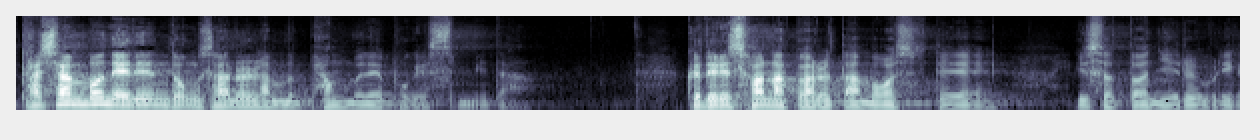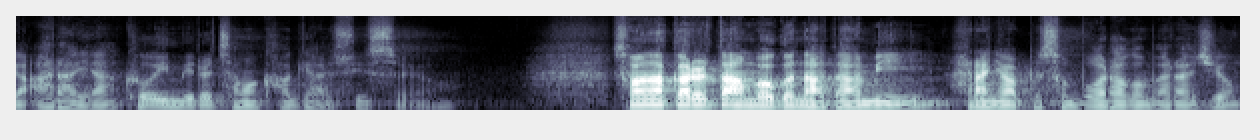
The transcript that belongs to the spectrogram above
다시 한번 에덴 동산을 한번 방문해 보겠습니다. 그들이 선악과를 따먹었을 때 있었던 일을 우리가 알아야 그 의미를 정확하게 알 수 있어요. 선악과를 따먹은 아담이 하나님 앞에서 뭐라고 말하죠?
